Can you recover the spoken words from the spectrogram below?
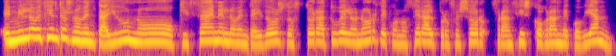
En 1991 o quizá en el 92, doctora, tuve el honor de conocer al profesor Francisco Grande Cobian,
